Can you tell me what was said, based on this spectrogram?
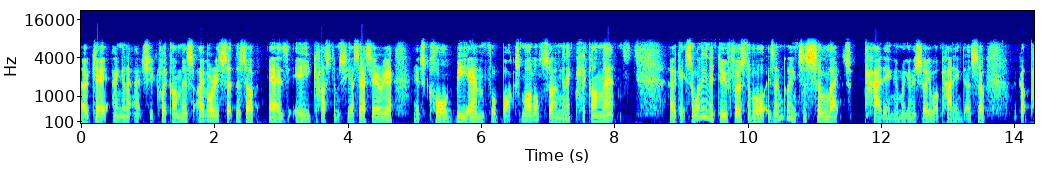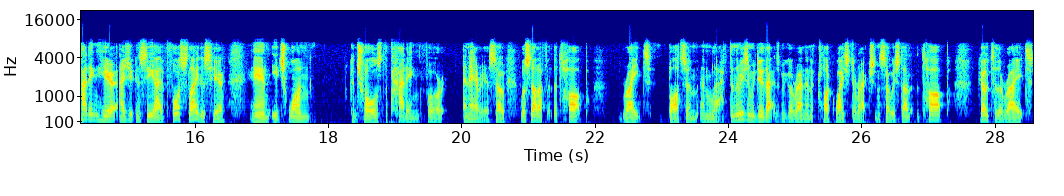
Okay, I'm going to actually click on this. I've already set this up as a custom CSS area. It's called BM for box model. So I'm going to click on that. Okay, so what I'm going to do first of all is I'm going to select padding and we're going to show you what padding does. So I've got padding here. As you can see, I have four sliders here and each one controls the padding for an area. So we'll start off at the top, right, bottom and left. And the reason we do that is we go around in a clockwise direction. So we start at the top, go to the right,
